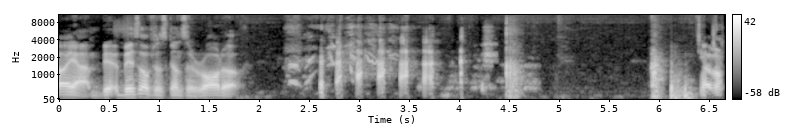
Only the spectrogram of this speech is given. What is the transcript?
Oh ja, bi- bis auf das ganze Raw Dog. Aber,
